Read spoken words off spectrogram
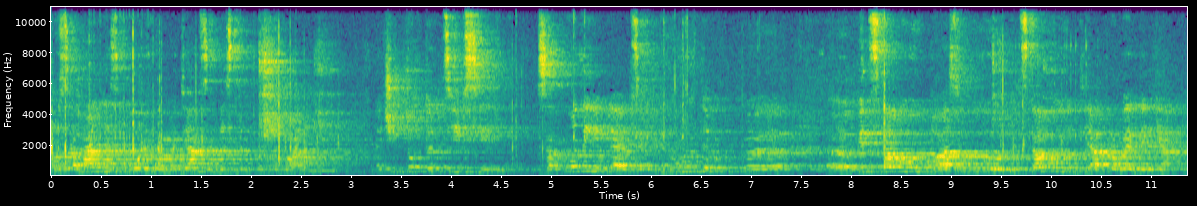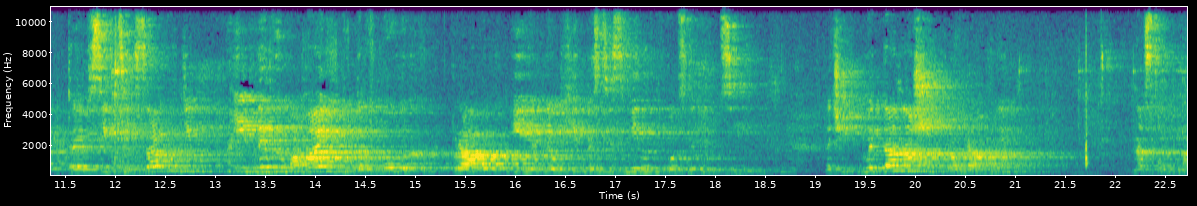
про загальні збори громадян за місцем проживання. Тобто ці всі закони являються підґрунтем, е, е, підставою, базовою підставою для проведення е, всіх цих заходів і не вимагають додаткових правил і необхідності змін Конституції. Значить, мета нашої програми наступна.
